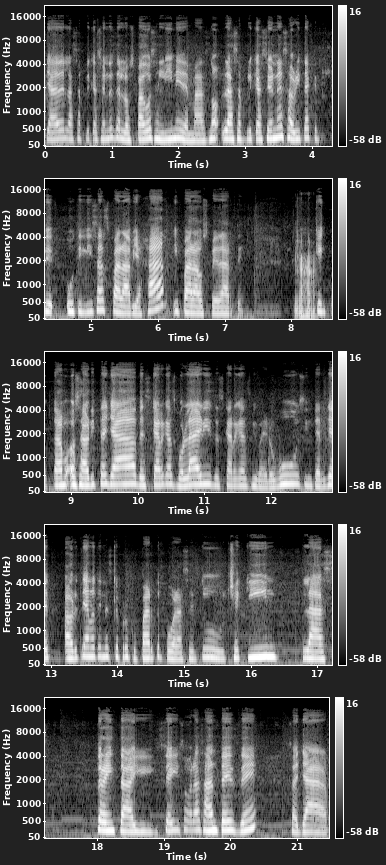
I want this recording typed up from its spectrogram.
ya de las aplicaciones de los pagos en línea y demás, ¿no? Las aplicaciones ahorita que te utilizas para viajar y para hospedarte. Ajá. que encontramos, o sea, ahorita ya descargas Volaris, descargas Viva Aerobús, Interjet, ahorita ya no tienes que preocuparte por hacer tu check-in las 36 horas antes de, o sea, ya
